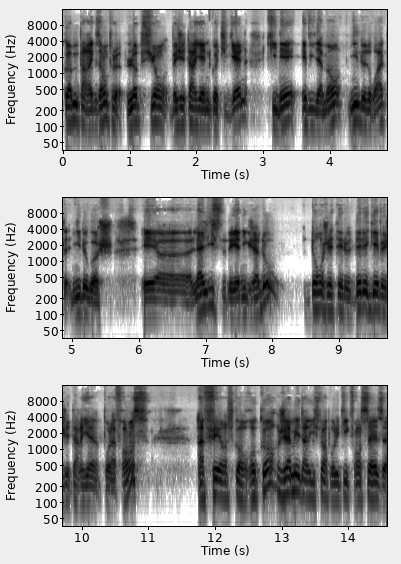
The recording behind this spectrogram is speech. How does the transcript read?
comme par exemple l'option végétarienne quotidienne, qui n'est évidemment ni de droite ni de gauche. Et euh, la liste de Yannick Jadot, dont j'étais le délégué végétarien pour la France, a fait un score record. Jamais dans l'histoire politique française.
